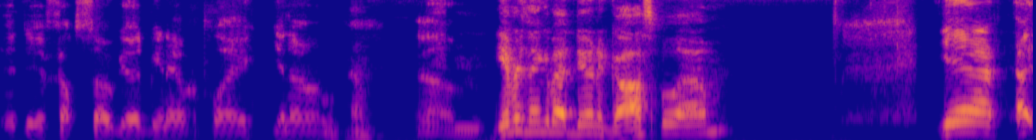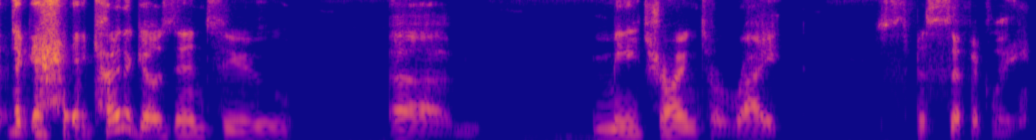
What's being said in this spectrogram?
it it felt so good being able to play you know um you ever think about doing a gospel album? Yeah, I think it kind of goes into um, me trying to write specifically.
